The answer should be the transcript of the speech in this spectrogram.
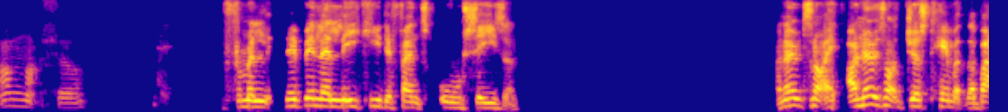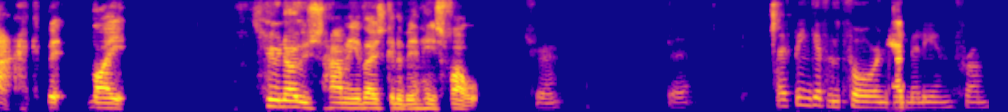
I'm not sure. From a, they've been a leaky defense all season. I know it's not. I know it's not just him at the back, but like, who knows how many of those could have been his fault? True. But they've been given four hundred million from.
